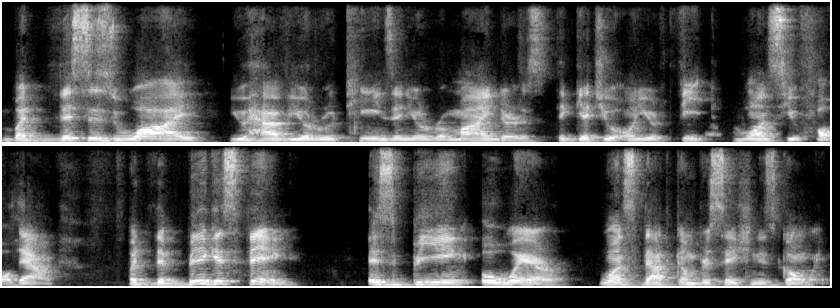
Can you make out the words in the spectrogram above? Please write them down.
But this is why you have your routines and your reminders to get you on your feet once you fall down. But the biggest thing is being aware once that conversation is going.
